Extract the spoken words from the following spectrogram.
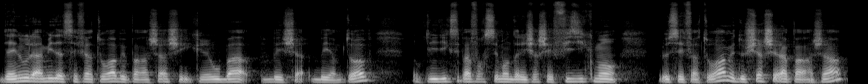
Dainu la amida Sefer Torah beparacha sheikreuba beyom Tov. Donc, il dit que c'est pas forcément d'aller chercher physiquement le Sefer Torah, mais de chercher la paracha,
